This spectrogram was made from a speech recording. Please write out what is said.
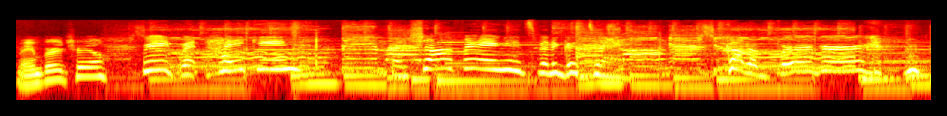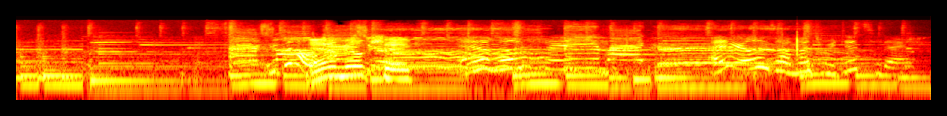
Rainbird Trail? We went hiking, went shopping. It's been a good day. Got a burger. And a milkshake. And a milkshake. I didn't realize how much we did today.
